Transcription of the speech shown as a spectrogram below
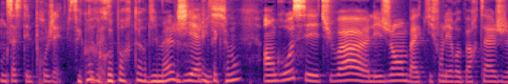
Donc ça, c'était le projet. C'est quoi, reporter d'image JRI. Exactement? En gros, c'est, tu vois, les gens bah, qui font les reportages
